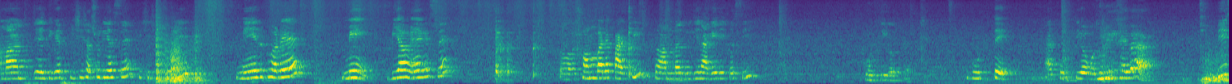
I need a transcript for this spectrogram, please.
আমার যে এদিকে পিসি শাশুড়ি আছে পিসি শাশুড়ি মেয়ের ঘরে মেয়ে বিয়া হয়ে গেছে। তো সোমবারে পার্টি তো আমরা দুদিন আগে যেতেছি। কুর্তি করতে। ঘুরতে আর কুর্তিও করতে দিস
